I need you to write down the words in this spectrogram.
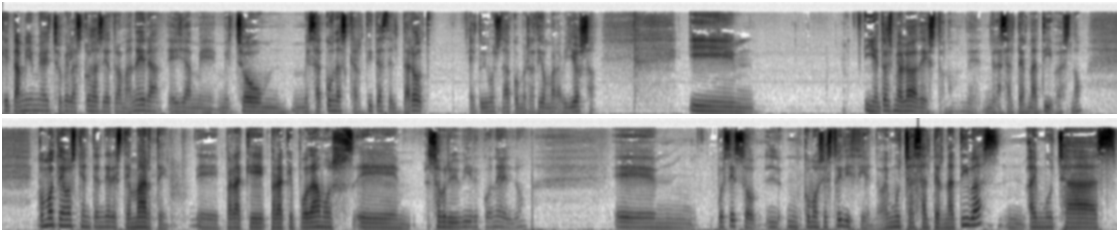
que también me ha hecho ver las cosas de otra manera. Ella me, echó, un, me sacó unas cartitas del tarot. Eh, tuvimos una conversación maravillosa. Y, y entonces me hablaba de esto, ¿no? de, de, las alternativas, ¿no? ¿Cómo tenemos que entender este Marte eh, para, que, para que podamos eh, sobrevivir con él, ¿no? Eh, pues eso, como os estoy diciendo, hay muchas alternativas, hay muchas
